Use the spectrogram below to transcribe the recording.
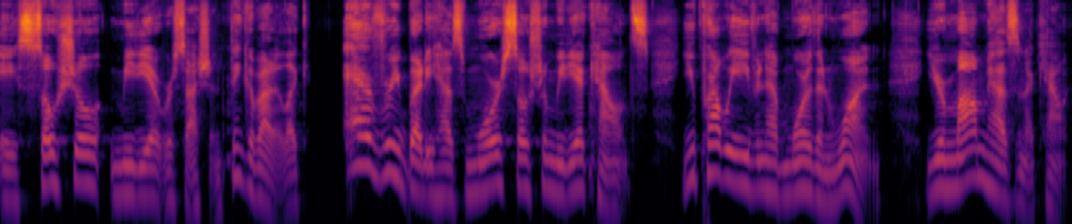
a social media recession. Think about it like everybody has more social media accounts. You probably even have more than one. Your mom has an account,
